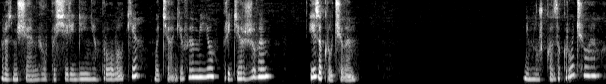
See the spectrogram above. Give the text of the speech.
Размещаем его посередине проволоки, вытягиваем ее, придерживаем и закручиваем. Немножко закручиваем.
